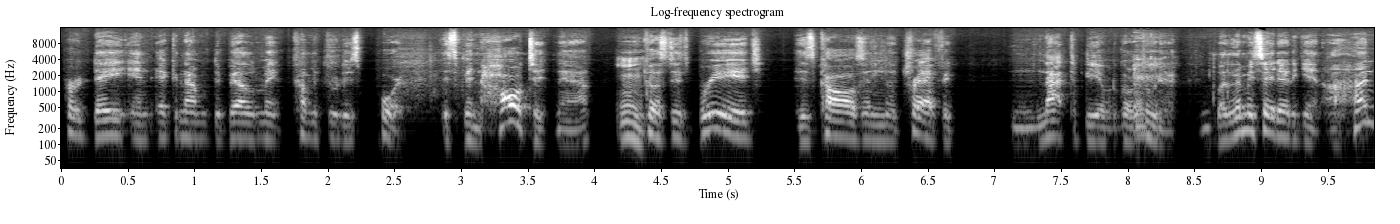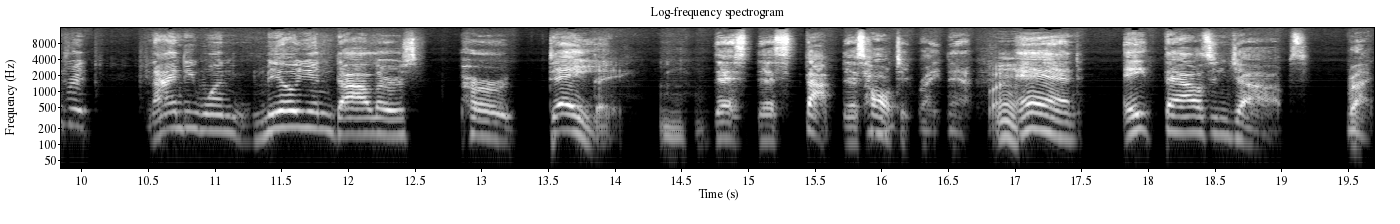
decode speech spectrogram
per day in economic development coming through this port. It's been halted now mm. because this bridge is causing the traffic not to be able to go through there. But let me say that again $191 million per day. Day. That's that's stopped, that's halted right now. And 8,000 jobs. Right.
